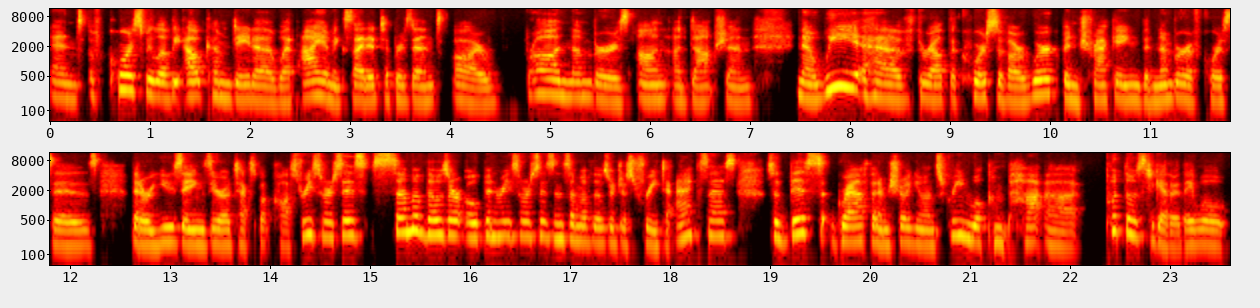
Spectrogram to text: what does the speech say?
And of course, we love the outcome data. What I am excited to present are raw numbers on adoption. Now, we have throughout the course of our work been tracking the number of courses that are using zero textbook cost resources. Some of those are open resources and some of those are just free to access. So this graph that I'm showing you on screen will uh, put those together. They will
